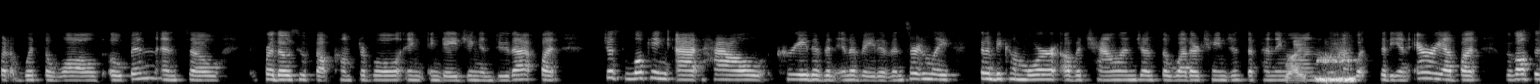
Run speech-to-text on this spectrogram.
but with the walls open. And so for those who felt comfortable in engaging and do that, but just looking at how creative and innovative, and certainly going to become more of a challenge as the weather changes depending right. on you know, what city and area. But we've also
